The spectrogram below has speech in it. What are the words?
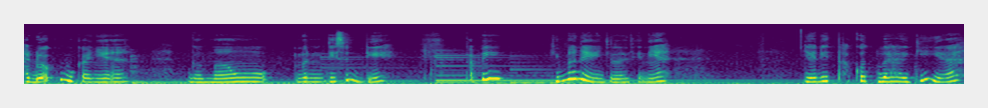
Aduh aku bukannya gak mau berhenti sedih tapi gimana ya? Jelasinnya jadi takut bahagia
